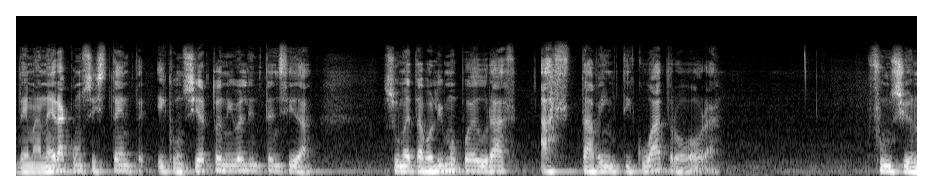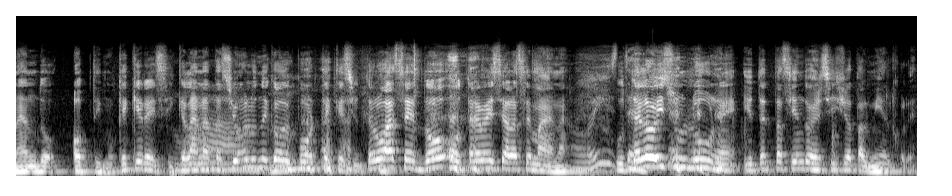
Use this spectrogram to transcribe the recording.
de manera consistente y con cierto nivel de intensidad, su metabolismo puede durar hasta 24 horas funcionando óptimo. ¿Qué quiere decir? Que la natación es el único deporte que si usted lo hace dos o tres veces a la semana, usted lo hizo un lunes y usted está haciendo ejercicio hasta el miércoles.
